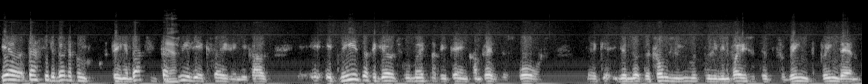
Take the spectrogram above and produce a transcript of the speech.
Yeah, that's the development thing, and that's that's yeah. really exciting because it, it, means that the girls who might not be playing competitive sport, like you know, the clubs will be invited to, to bring to bring them,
